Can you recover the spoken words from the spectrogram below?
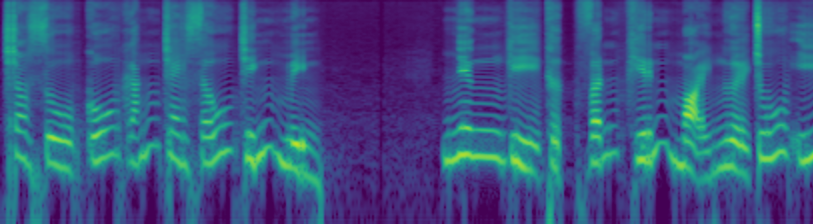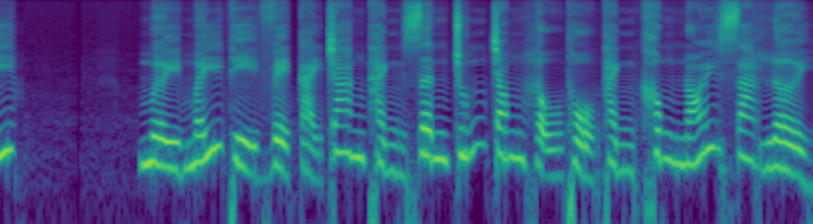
Cho dù cố gắng che giấu chính mình. Nhưng kỳ thực vẫn khiến mọi người chú ý. Mười mấy thị về cải trang thành dân chúng trong hậu thổ thành không nói ra lời.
